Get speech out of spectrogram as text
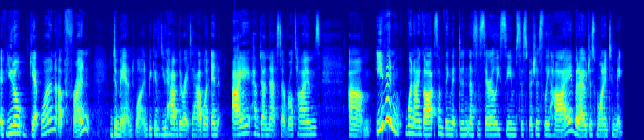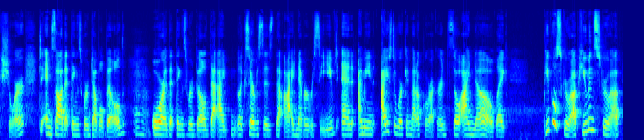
If you don't get one up front demand one because you have the right to have one. And i have done that several times um, even when I got something that didn't necessarily seem suspiciously high, but I just wanted to make sure to, and saw that things were double billed mm-hmm. or that things were billed that I like services that I never received. And I mean, I used to work in medical records, so I know like people screw up, humans screw up,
